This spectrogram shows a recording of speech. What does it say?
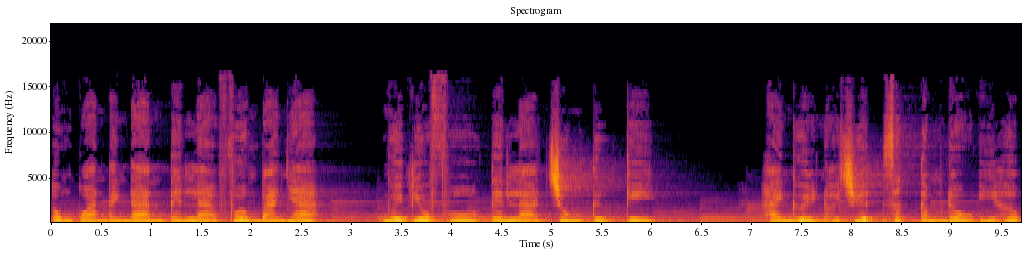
Ông quan đánh đàn tên là vương bá nha, người tiều phu tên là trung tử kỳ. Hai người nói chuyện rất tâm đầu ý hợp.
